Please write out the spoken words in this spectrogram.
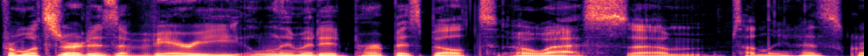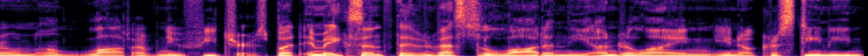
from what started as a very limited purpose-built OS. Um, suddenly, it has grown a lot of new features. But it makes sense they've invested a lot in the underlying, you know, Crostini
